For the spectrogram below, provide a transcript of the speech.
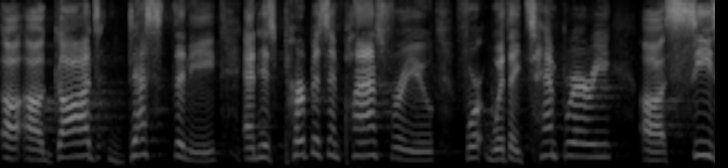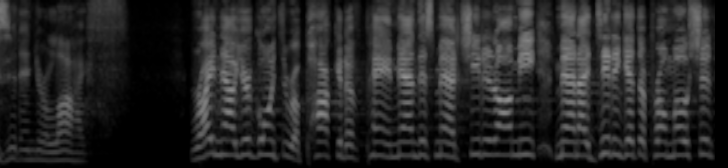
uh, uh, God's destiny and his purpose and plans for you for, with a temporary uh, season in your life. Right now, you're going through a pocket of pain. Man, this man cheated on me. Man, I didn't get the promotion.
